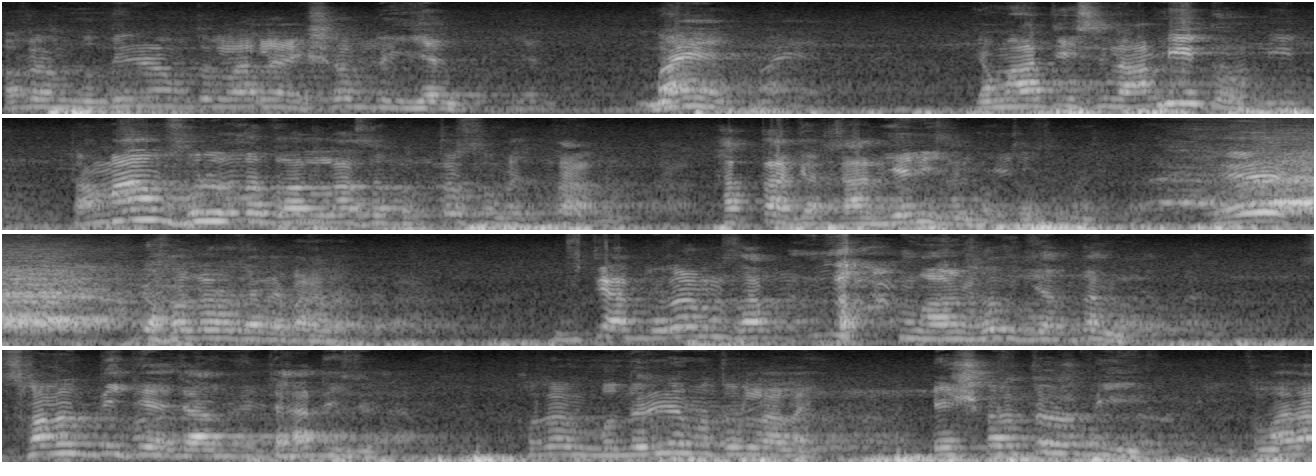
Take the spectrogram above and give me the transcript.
হজরত মুদ্দিন রহমতুল্লাহ আলাইহ সব দিয়েন मैं जमात इस्लामी को तमाम फुरुकत अल्लाह से बदतर समझता हूँ हत्या के कादियानी से बदतर समझता हूँ ये हजरत है बारह मुफ्ती अब्दुल रहमान साहब मानसो जद्दन সনদ দিতে যা যাহা দিছে হজরত মদরি রহমতুল্লাহ আলাই এই শর্ত দিয়ে তোমারা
